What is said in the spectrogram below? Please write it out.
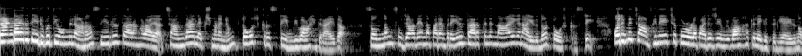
രണ്ടായിരത്തി ഇരുപത്തി ഒന്നിലാണ് സീരിയൽ താരങ്ങളായ ചന്ദ്ര ലക്ഷ്മണനും ടോഷ് ക്രിസ്റ്റിയും വിവാഹിതരായത്. സ്വന്തം സുജാത എന്ന പരമ്പരയിൽ താരത്തിന്റെ നായകനായിരുന്നു ടോഷ് ക്രിസ്റ്റി. ഒരുമിച്ച് അഭിനയിച്ചപ്പോഴുള്ള പരിചയം വിവാഹത്തിലേക്ക് എത്തുകയായിരുന്നു.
